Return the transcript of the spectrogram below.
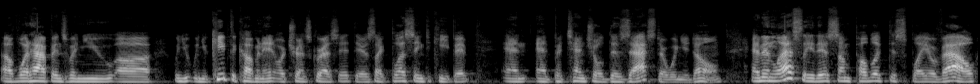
Of what happens when you uh, when you when you keep the covenant or transgress it. There's like blessing to keep it, and and potential disaster when you don't. And then lastly, there's some public display or vow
